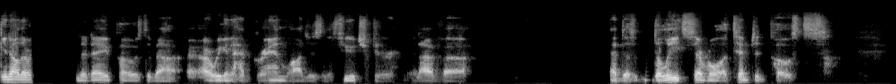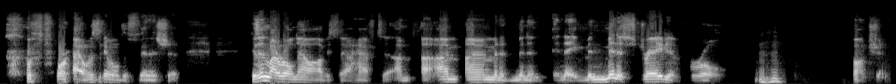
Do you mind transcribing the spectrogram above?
you know, there the day posed about are we going to have grand lodges in the future, and I've uh, had to delete several attempted posts before I was able to finish it. Because in my role now, obviously, I have to. I'm I'm I'm an admin in a administrative role mm-hmm. function.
